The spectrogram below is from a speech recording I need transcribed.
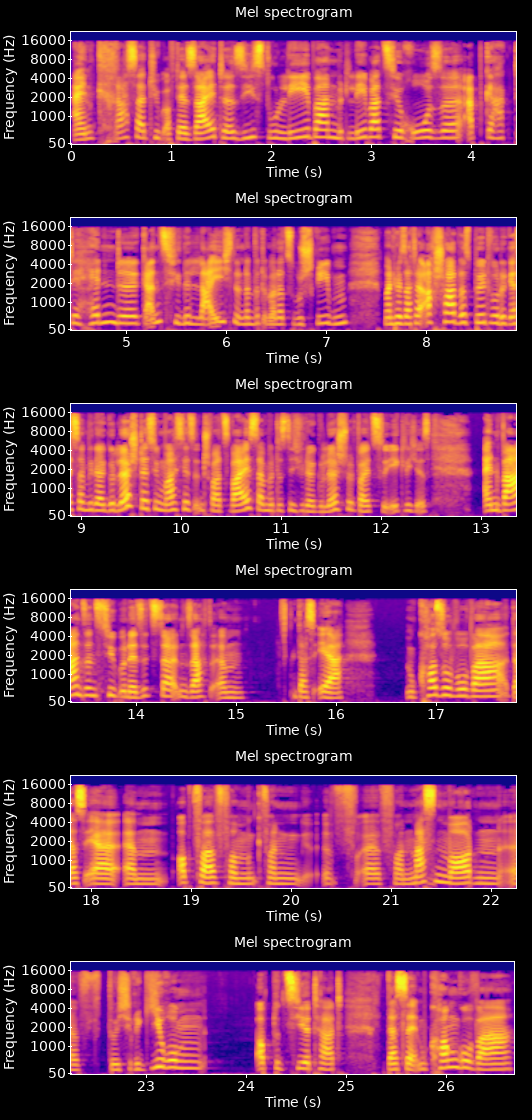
Ein krasser Typ. Auf der Seite siehst du Lebern mit Leberzirrhose, abgehackte Hände, ganz viele Leichen und dann wird immer dazu beschrieben. Manchmal sagt er, ach schade, das Bild wurde gestern wieder gelöscht, deswegen mach ich es jetzt in schwarz-weiß, damit es nicht wieder gelöscht wird, weil es zu eklig ist. Ein Wahnsinnstyp und er sitzt da und sagt, ähm, dass er im Kosovo war, dass er ähm, Opfer vom, von, äh, äh, von Massenmorden äh, durch Regierungen obduziert hat, dass er im Kongo war,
